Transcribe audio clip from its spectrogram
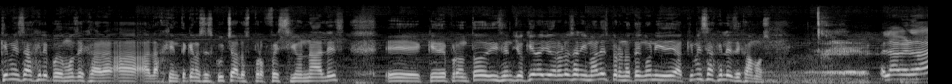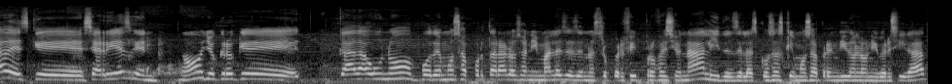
¿Qué mensaje le podemos dejar a, a la gente que nos escucha, a los profesionales que de pronto dicen yo quiero ayudar a los animales pero no tengo ni idea? ¿Qué mensaje les dejamos? La verdad es que se arriesguen, ¿no? Yo creo que cada uno podemos aportar a los animales desde nuestro perfil profesional y desde las cosas que hemos aprendido en la universidad,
